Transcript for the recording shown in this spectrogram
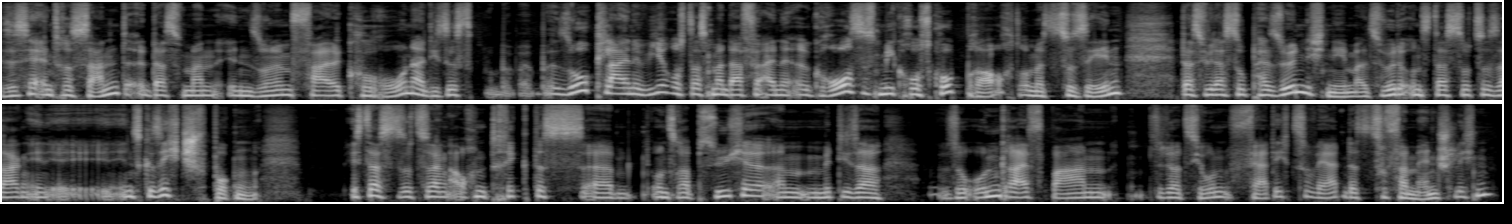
Es ist ja interessant, dass man in so einem Fall Corona, dieses so kleine Virus, dass man dafür ein äh, großes Mikroskop braucht, um es zu sehen, dass wir das so persönlich nehmen, als würde uns das sozusagen in, in, ins Gesicht spucken. Ist das sozusagen auch ein Trick des, äh, unserer Psyche, ähm, mit dieser so ungreifbaren Situation fertig zu werden, das zu vermenschlichen?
